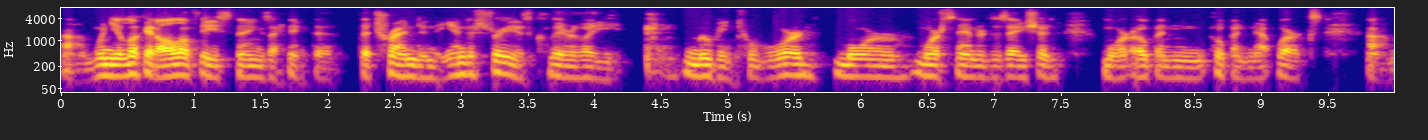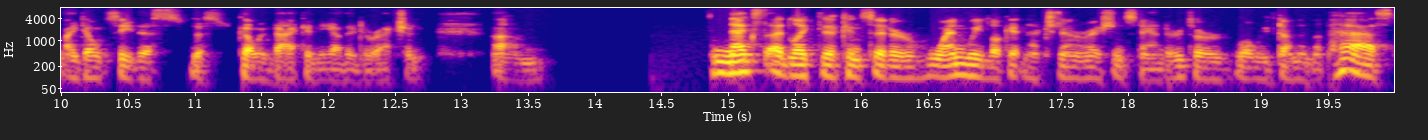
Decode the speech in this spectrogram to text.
Um, when you look at all of these things, I think the, the trend in the industry is clearly moving toward more more standardization, more open open networks. Um, I don't see this this going back in the other direction. Um, next, I'd like to consider when we look at next generation standards or what we've done in the past,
